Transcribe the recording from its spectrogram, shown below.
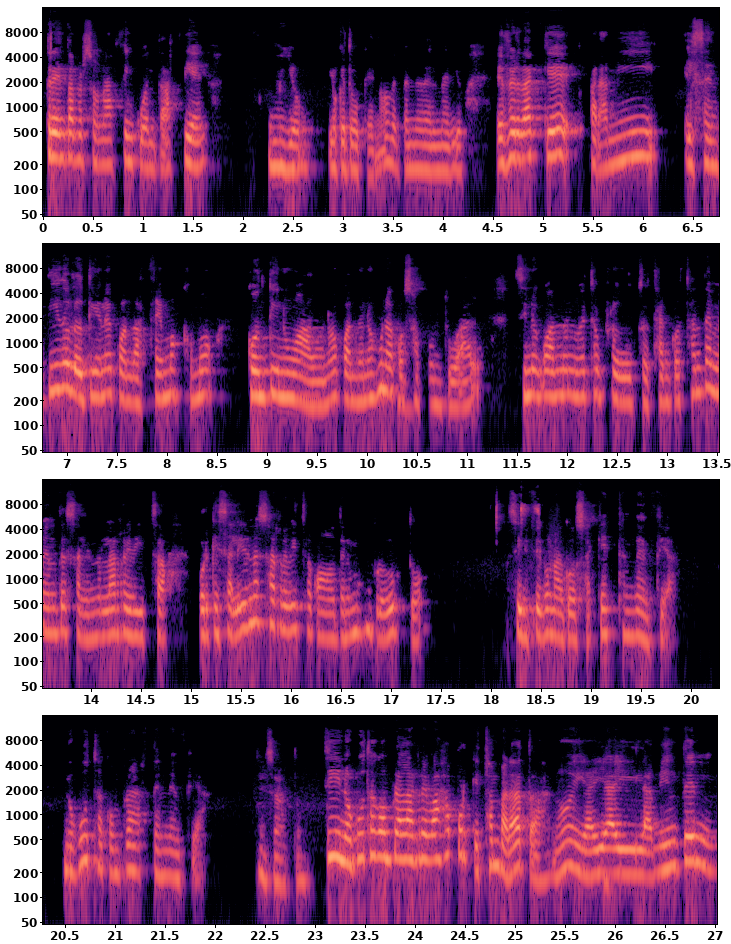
30 personas, 50, 100, un millón, lo que toque, ¿no? Depende del medio. Es verdad que para mí el sentido lo tiene cuando hacemos como continuado, ¿no? Cuando no es una cosa puntual, sino cuando nuestros productos están constantemente saliendo en las revistas, porque salir en esa revista cuando tenemos un producto significa una cosa, que es tendencia. Nos gusta comprar tendencia. Exacto. Sí, nos gusta comprar las rebajas porque están baratas, ¿no? Y ahí, ahí la mente,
